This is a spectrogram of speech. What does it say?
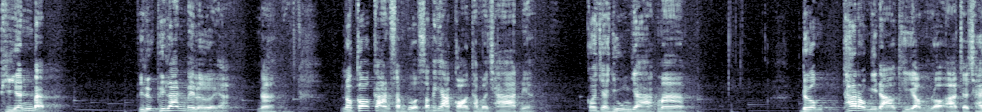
เพี้ยนแบบพิลึกพิลั่นไปเลยอะนะแล้วก็การสำรวจทรัพยากรธรรมชาติเนี่ยก็จะยุ่งยากมาก เดิมถ้าเรามีดาวเทียม เราอาจจะใช้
